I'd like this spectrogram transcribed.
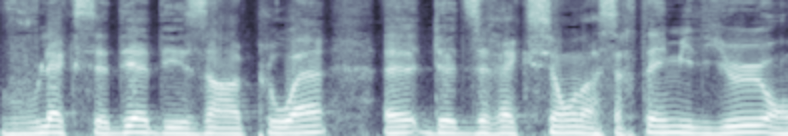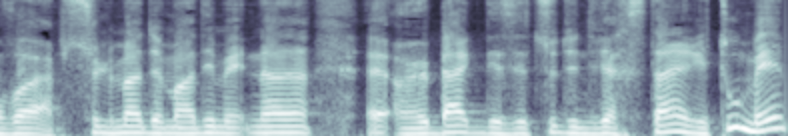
vous voulez accéder à des emplois euh, de direction dans certains milieux. On va absolument demander maintenant un bac des études universitaires et tout, mais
